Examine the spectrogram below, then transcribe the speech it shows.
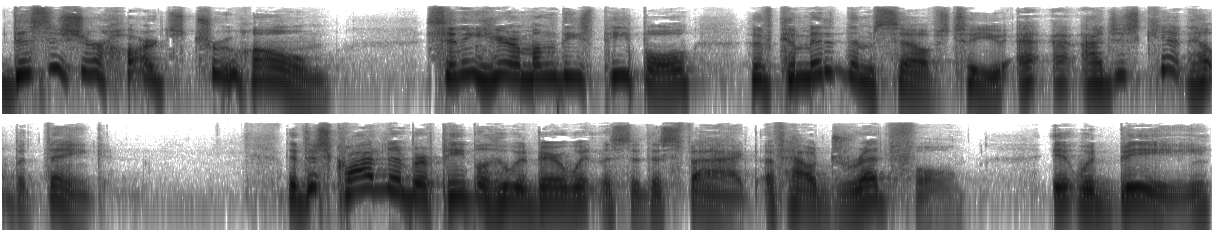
This is your heart's true home, sitting here among these people who've committed themselves to you. I just can't help but think that there's quite a number of people who would bear witness to this fact of how dreadful it would be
